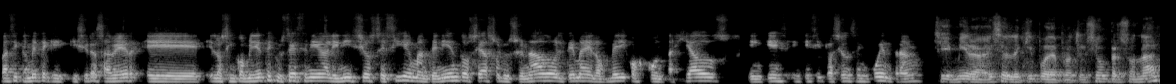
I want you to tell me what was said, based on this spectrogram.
Básicamente que quisiera saber eh, los inconvenientes que ustedes tenían al inicio, ¿se siguen manteniendo? ¿Se ha solucionado el tema de los médicos contagiados? ¿En qué, en qué situación se encuentran? Sí, mira, es el equipo de protección personal.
